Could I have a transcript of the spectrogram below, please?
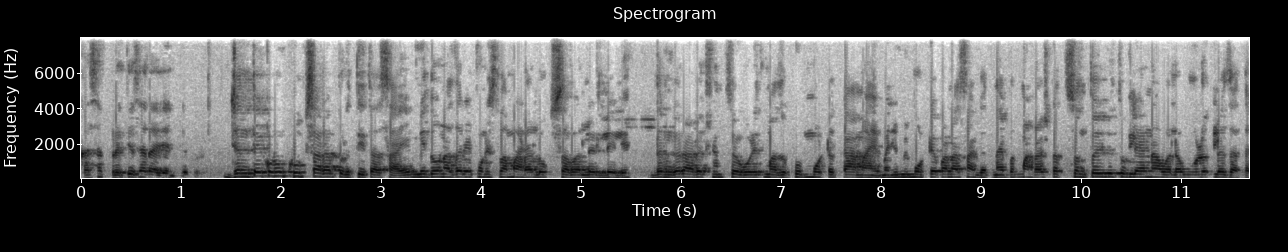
कसा प्रतिसाद आहे जनतेकडून? जनतेकडून खूप सारा प्रतिसाद आहे. मी दोन हजार एकोणीसला माढा लोकसभा लढलेले धनगर आरक्षण चळवळीत माझं खूप मोठं काम आहे. म्हणजे मी मोठेपणा सांगत नाही पण महाराष्ट्रात संतोष बिचुकले या नावाला ओळखलं जातं.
